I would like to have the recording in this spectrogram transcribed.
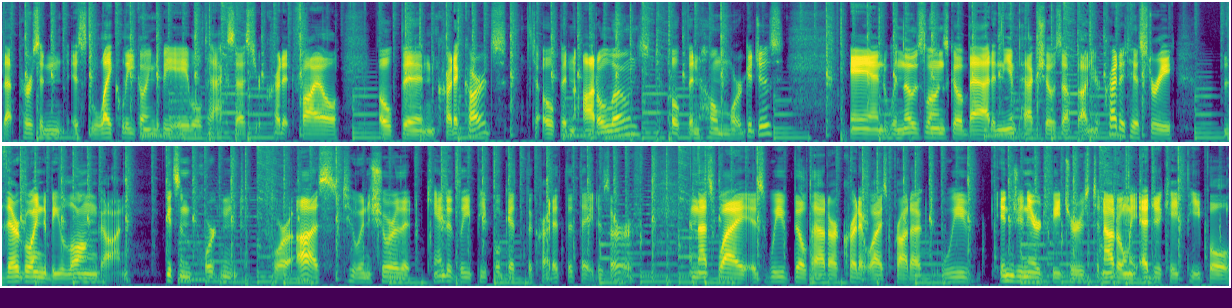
That person is likely going to be able to access your credit file, open credit cards, to open auto loans, to open home mortgages. And when those loans go bad and the impact shows up on your credit history, they're going to be long gone it's important for us to ensure that candidly people get the credit that they deserve. And that's why, as we've built out our CreditWise product, we've engineered features to not only educate people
